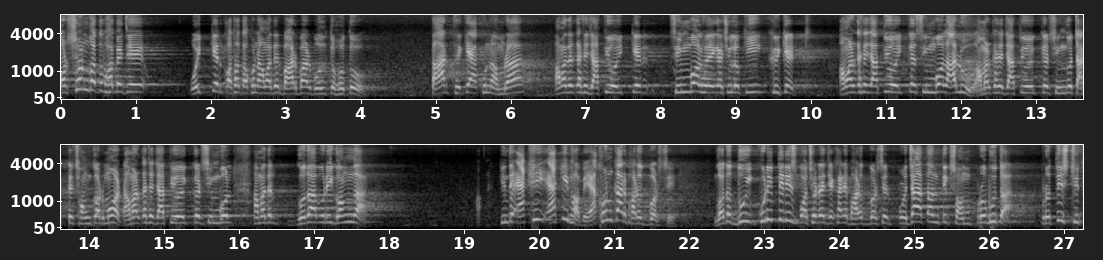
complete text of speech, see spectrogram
দর্শনগতভাবে যে ঐক্যের কথা তখন আমাদের বারবার বলতে হতো, তার থেকে এখন আমরা আমাদের কাছে জাতীয় ঐক্যের সিম্বল হয়ে গেছিল কি? ক্রিকেট। আমার কাছে জাতীয় ঐক্যের সিম্বল আলু, আমার কাছে জাতীয় ঐক্যের সিংহ চারটে শঙ্কর মঠ, আমার কাছে জাতীয় ঐক্যের সিম্বল আমাদের গোদাবরী গঙ্গা। কিন্তু একই, একইভাবে এখনকার ভারতবর্ষে গত দুই, কুড়ি, তিরিশ বছরে যেখানে ভারতবর্ষের প্রজাতান্ত্রিক সম্প্রভুতা প্রতিষ্ঠিত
